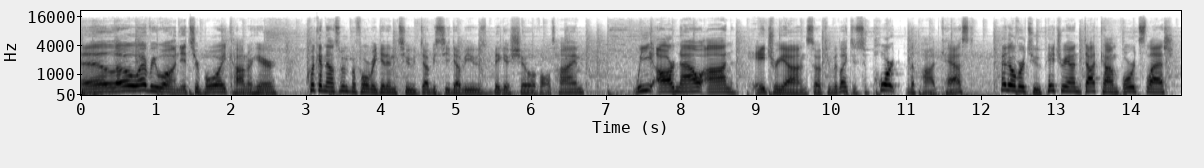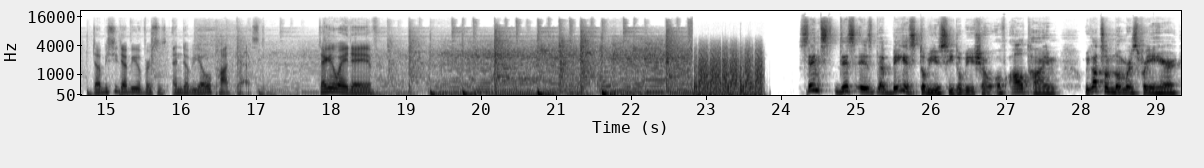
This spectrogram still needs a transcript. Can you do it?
Hello, everyone. It's your boy Connor here. Quick announcement before we get into WCW's biggest show of all time. We are now on Patreon. So if you would like to support the podcast, head over to patreon.com forward slash WCW versus NWO podcast. Take it away, Dave. Since this is the biggest WCW show of all time, we got some numbers for you here.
